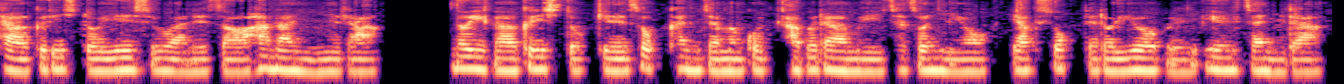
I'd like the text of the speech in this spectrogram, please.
다 그리스도 예수 안에서 하나이니라. 너희가 그리스도께 속한 자면 곧 아브라함의 자손이요 약속대로 유업을 이을 자니라.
